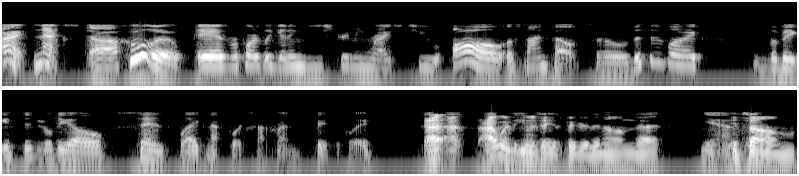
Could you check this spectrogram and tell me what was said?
Alright, next. Uh, Hulu is reportedly getting the streaming rights to all of Seinfeld. So this is like the biggest digital deal since like Netflix got friends, basically. I, I I would even say it's bigger than um that. Yeah. It's um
